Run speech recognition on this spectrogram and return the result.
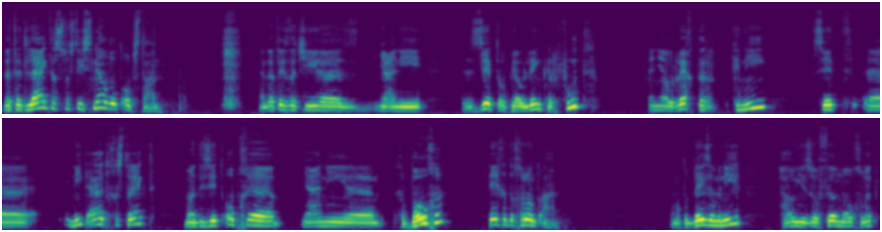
dat het lijkt alsof hij snel wilt opstaan. En dat is dat je uh, yani, zit op jouw linkervoet en jouw rechterknie zit uh, niet uitgestrekt, maar die zit opge, yani, gebogen tegen de grond aan. Want op deze manier hou je zoveel mogelijk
